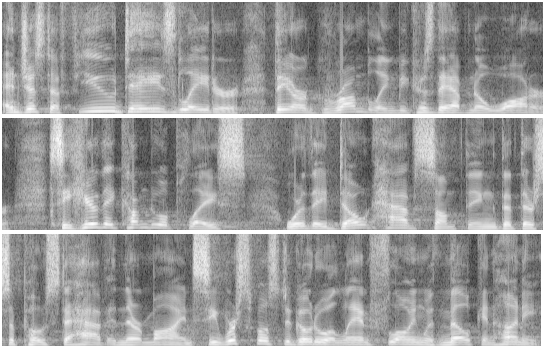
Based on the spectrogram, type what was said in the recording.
And just a few days later, they are grumbling because they have no water. See, here they come to a place where they don't have something that they're supposed to have in their mind. See, we're supposed to go to a land flowing with milk and honey,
